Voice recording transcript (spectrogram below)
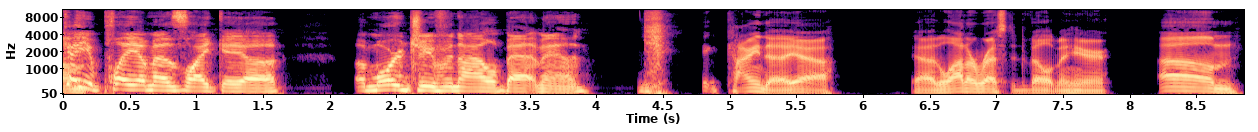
how Um, you play him as like a uh, a more juvenile Batman. Kinda, yeah, yeah. A lot of Arrested Development here. Um,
